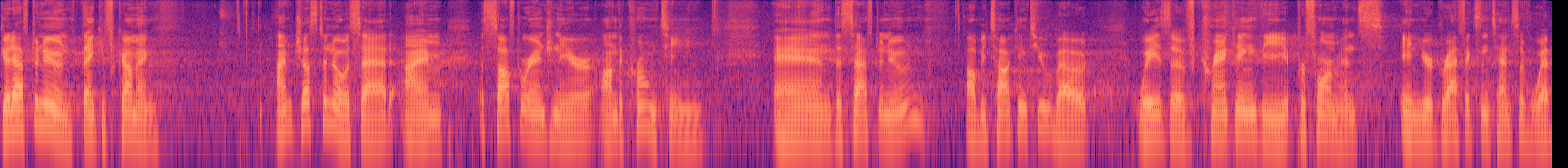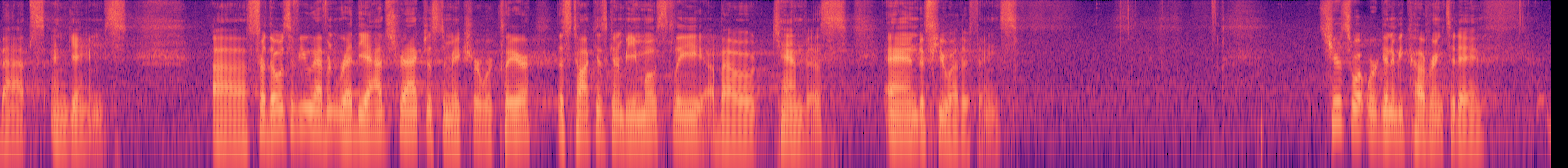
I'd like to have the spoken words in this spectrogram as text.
Good afternoon. Thank you for coming. I'm Justin Novosad. I'm a software engineer on the Chrome team. And this afternoon, I'll be talking to you about ways of cranking the performance in your graphics-intensive web apps and games. Uh, for those of you who haven't read the abstract, just to make sure we're clear, this talk is going to be mostly about Canvas and a few other things. Here's what we're going to be covering today.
